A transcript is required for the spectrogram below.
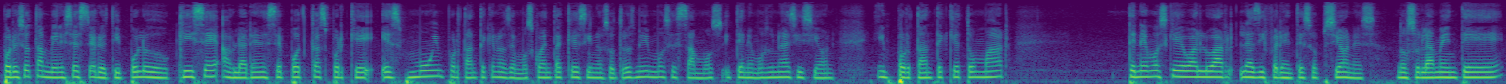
por eso también ese estereotipo lo quise hablar en este podcast porque es muy importante que nos demos cuenta que si nosotros mismos estamos y tenemos una decisión importante que tomar, tenemos que evaluar las diferentes opciones, no solamente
